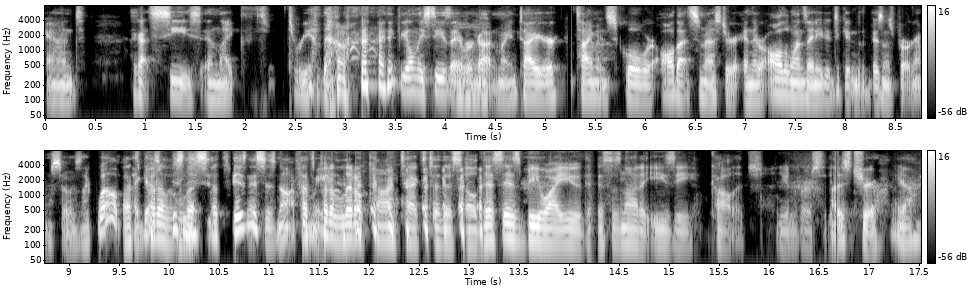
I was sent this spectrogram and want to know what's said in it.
and I got C's in like th- three of them. I think the only C's I ever Mhm. got in my entire time in school were all that semester, and they're all the ones I needed to get into the business program. So I was like, well, Let's I guess put a li- business, let's- business is not for Let's me. put a little context to this. So this is BYU. This is not an easy college university. That's true. Yeah.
